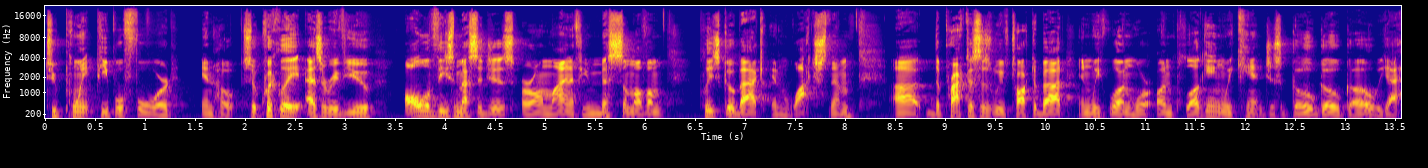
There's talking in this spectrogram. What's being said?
to point people forward in hope. So, quickly, as a review, all of these messages are online. If you missed some of them, please go back and watch them. Uh, the practices we've talked about in week one were unplugging. We can't just go, go, go. We got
